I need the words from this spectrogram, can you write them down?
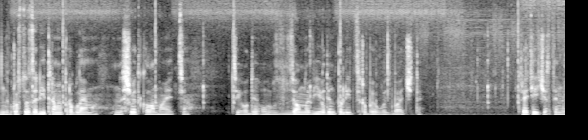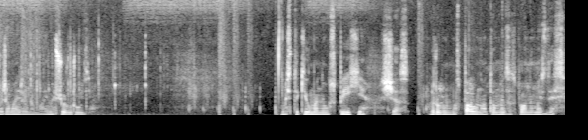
Не просто за літрами проблема. Вони швидко ламаються. Цей один взяв нові, один політ зробив, ось бачите. Третьої частини вже майже немає. Ну що ж, друзі. Ось такі у мене успіхи. Зараз зробимо спаун, а то ми заспавнимось десь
